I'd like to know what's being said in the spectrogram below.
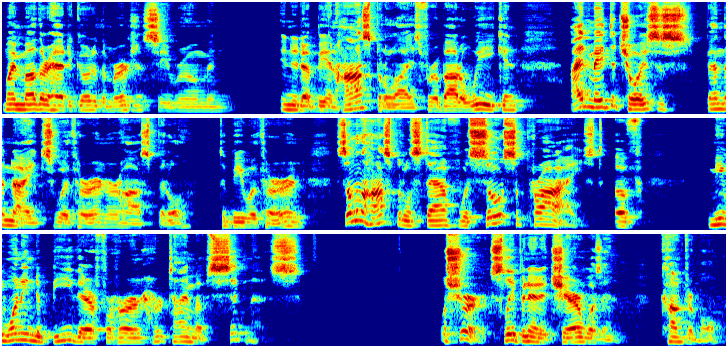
My mother had to go to the emergency room and ended up being hospitalized for about a week. And I'd made the choice to spend the nights with her in her hospital to be with her. And some of the hospital staff was so surprised of me wanting to be there for her in her time of sickness. Well, sure, sleeping in a chair wasn't comfortable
